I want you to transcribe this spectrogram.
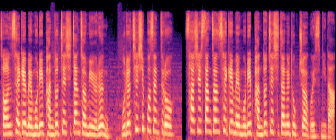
전 세계 메모리 반도체 시장 점유율은 무려 70%로 사실상 전 세계 메모리 반도체 시장을 독주하고 있습니다.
